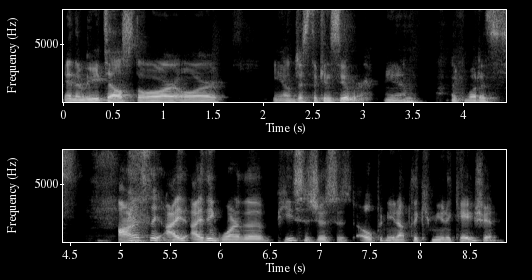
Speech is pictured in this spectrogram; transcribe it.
in the retail store or, you know, just the consumer, you know, like what is, honestly I, I think one of the pieces just is opening up the communication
